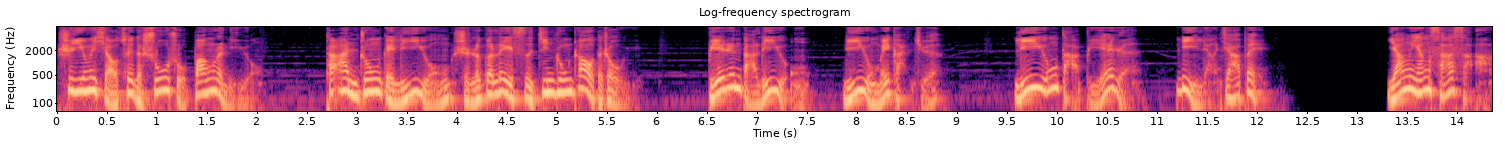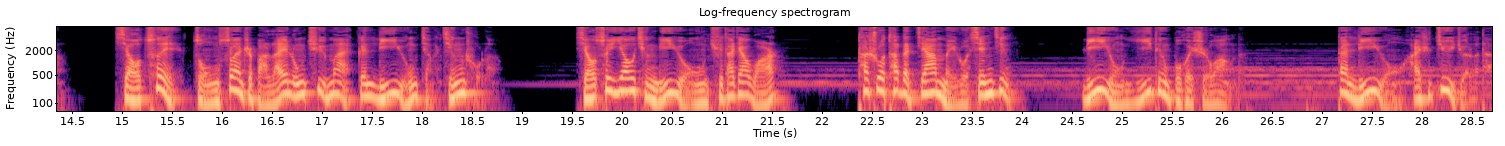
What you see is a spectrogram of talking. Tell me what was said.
是因为小翠的叔叔帮了李勇。他暗中给李勇使了个类似金钟罩的咒语，别人打李勇，李勇没感觉；李勇打别人，力量加倍。洋洋洒洒，小翠总算是把来龙去脉跟李勇讲清楚了。小翠邀请李勇去他家玩，他说他的家美若仙境，李勇一定不会失望的。但李勇还是拒绝了他。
